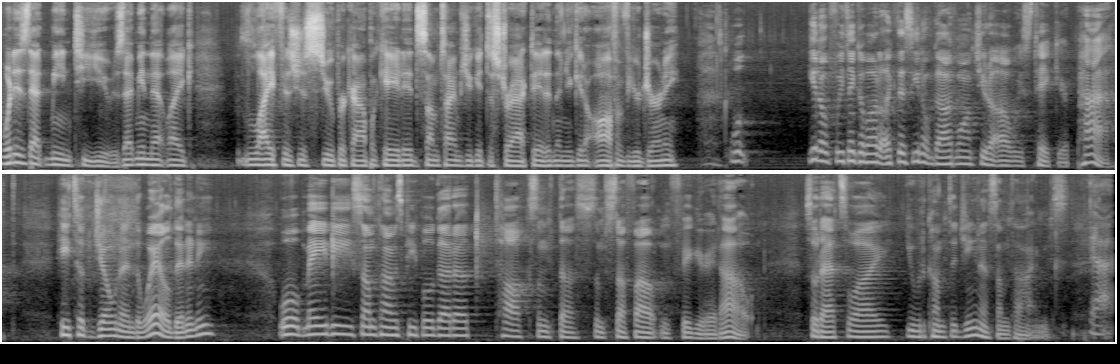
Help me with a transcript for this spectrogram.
What does that mean to you? Does that mean that like life is just super complicated? Sometimes you get distracted, and then you get off of your journey. Well, you know, if we think about it like this, you know, God wants you to always take your path. He took Jonah and the whale, didn't he? Well, maybe sometimes people gotta talk some stuff, some stuff out and figure it out. So that's why you would come to Gina sometimes yeah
